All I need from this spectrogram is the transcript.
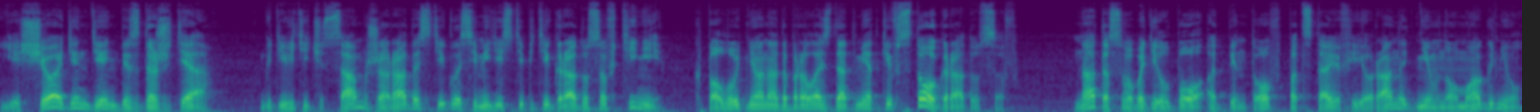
Еще один день без дождя. К девяти часам жара достигла 75 градусов тени – к полудню она добралась до отметки в 100 градусов. Нат освободил Бо от бинтов, подставив ее раны дневному огню.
